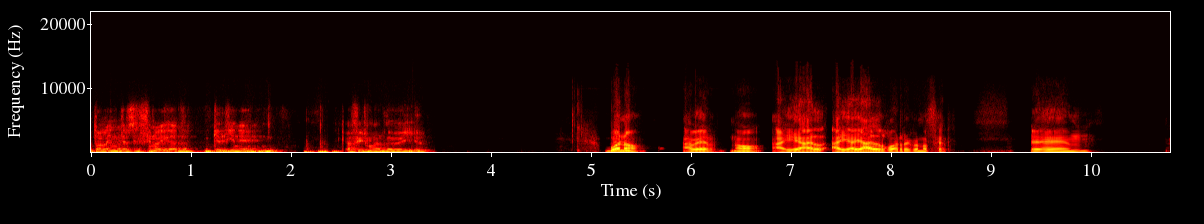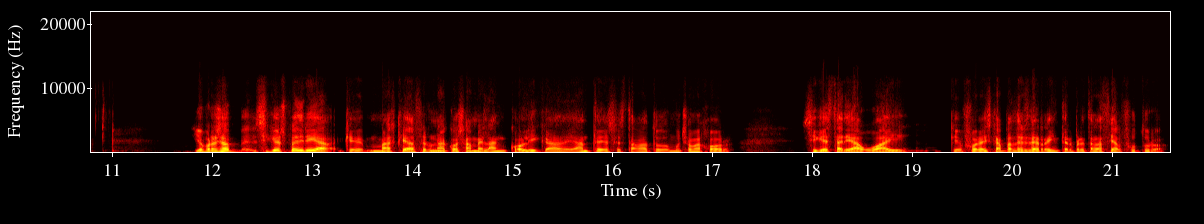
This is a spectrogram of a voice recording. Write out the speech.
toda la interseccionalidad que tiene que afirmar de bello. Bueno, a ver, no, ahí hay, algo a reconocer. Em, yo por eso sí que os pediría que más que hacer una cosa melancólica de antes estaba todo mucho mejor, sí que estaría guay que fuerais capaces de reinterpretar hacia el futuro.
